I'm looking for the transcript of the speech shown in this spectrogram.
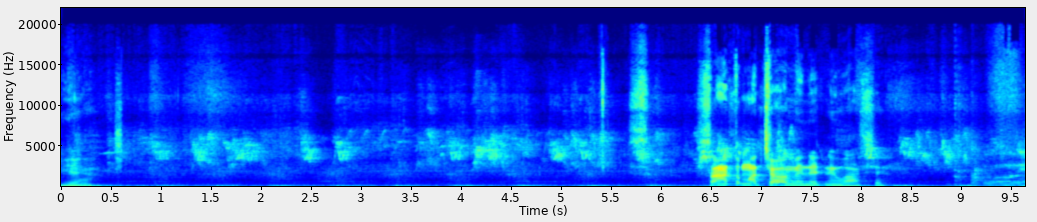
હે? સાતમાં છ મિનિટની વાત છે. તો હવે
